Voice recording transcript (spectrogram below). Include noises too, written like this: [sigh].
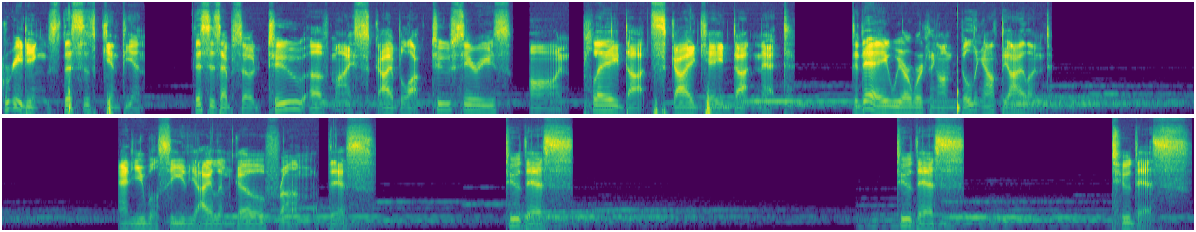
Greetings, this is Ginthian. This is episode 2 of my Skyblock 2 series on play.skycade.net. Today we are working on building out the island. And you will see the island go from this to this to this to this.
